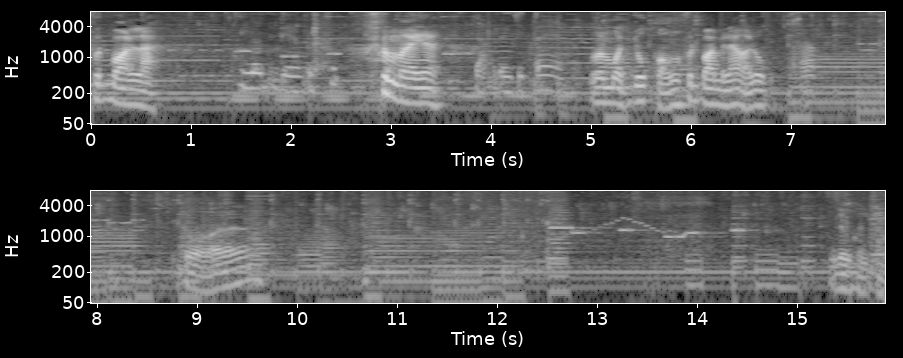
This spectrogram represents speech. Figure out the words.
ฟุตบอลล่ะเล่นเกมแล้วทำไมอะ อยากเล่นกีตาร์มันหมดยุคของฟุตบอลไปแล้วเหรอลูกครับโอ้ยดูกันต่อ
